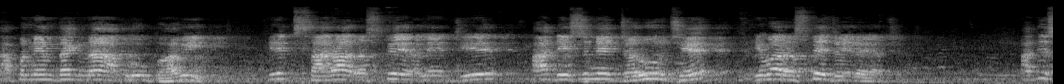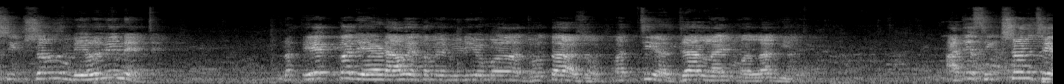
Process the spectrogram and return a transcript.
આપણને એમ થાય કે ના, આપણું ભાવિ એક સારા રસ્તે અને જે આ દેશને જરૂર છે એવા રસ્તે જઈ રહ્યા છે. આજે શિક્ષણ મેળવીને એક જ એડ આવે, તમે વિડીયોમાં જોતા હશો, પચીસ હજાર લાઈનમાં લાગી આજે શિક્ષણ છે,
